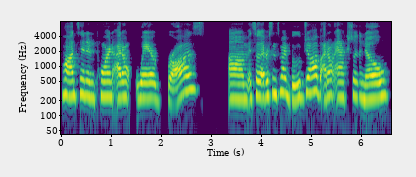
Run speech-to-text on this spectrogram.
content and porn, I don't wear bras. Um, and so ever since my boob job, I don't actually know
